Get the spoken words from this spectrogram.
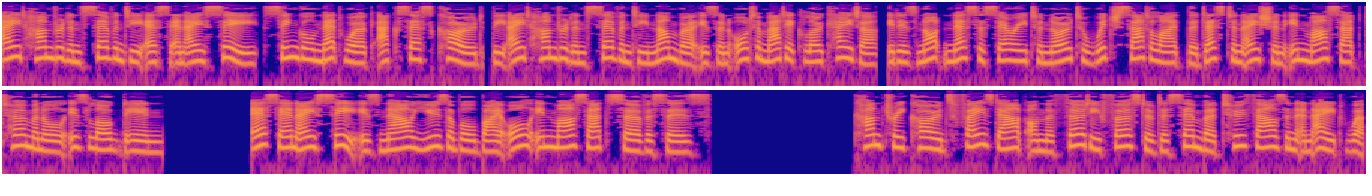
870 SNAC single network access code. The 870 number is an automatic locator. It is not necessary to know to which satellite the destination Inmarsat terminal is logged in SNAC is now usable by all Inmarsat services. country codes phased out on 31 December 2008 were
